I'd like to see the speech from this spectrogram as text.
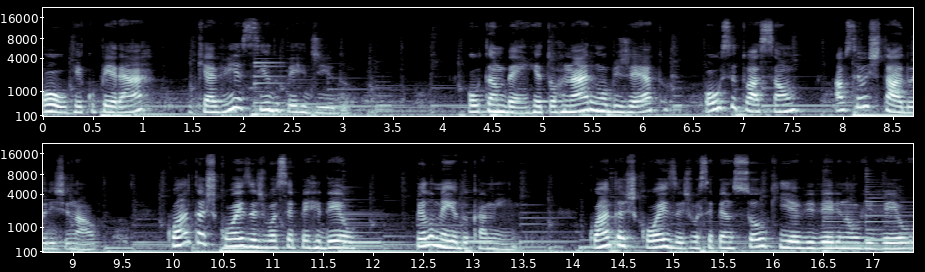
ou recuperar o que havia sido perdido, ou também retornar um objeto ou situação ao seu estado original. Quantas coisas você perdeu pelo meio do caminho? Quantas coisas você pensou que ia viver e não viveu?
